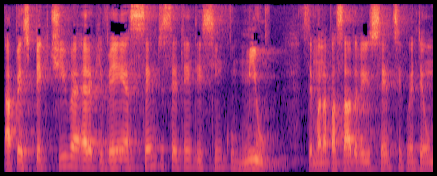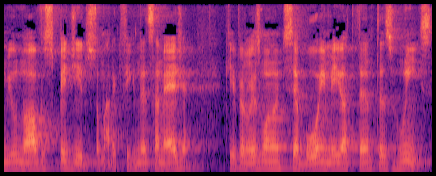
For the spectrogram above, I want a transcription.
A perspectiva era que venha 175 mil. Semana passada veio 151 mil novos pedidos. Tomara que fique nessa média, que pelo menos uma notícia boa em meio a tantas ruins.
